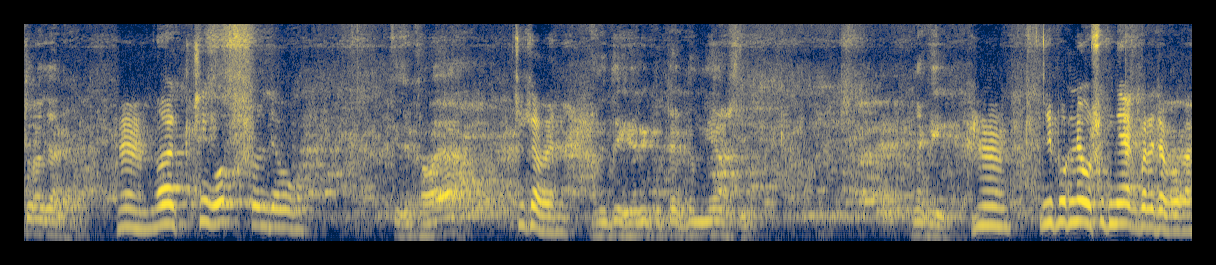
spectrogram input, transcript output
তোরা যাবে। হুম ঠিক হোক চল যাব। কিছু খাওয়ায়া কী খাবে না? আমি দেখে রিপোর্টটা একদম নিয়ে আসি। নাকি? হুম, রিপোর্ট নিয়ে ওষুধ নিয়ে একবারে যাব গা।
